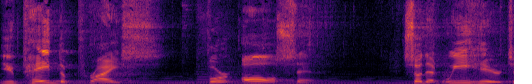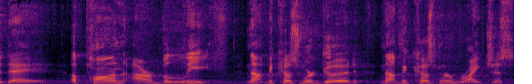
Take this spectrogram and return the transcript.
You paid the price for all sin so that we here today, upon our belief, not because we're good, not because we're righteous,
